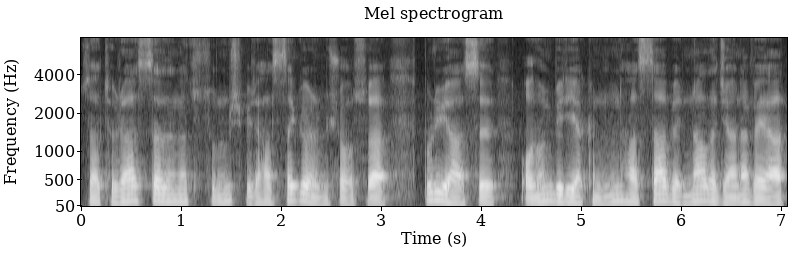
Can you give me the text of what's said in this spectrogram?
zatürre hastalığına tutulmuş bir hasta görmüş olsa bu rüyası onun bir yakınının hasta haberini alacağına veya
